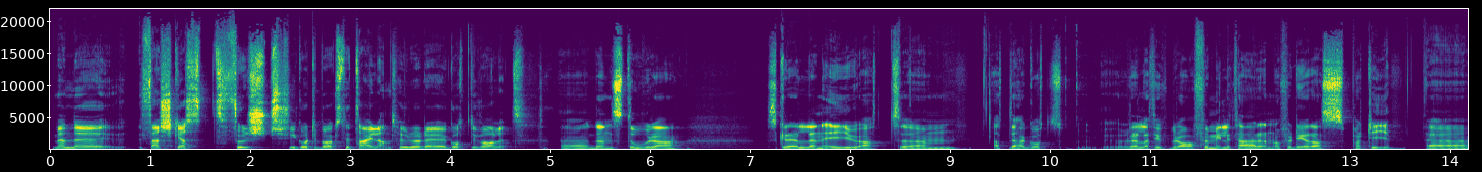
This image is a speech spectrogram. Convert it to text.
Men eh, färskast först. Vi går tillbaka till Thailand. Hur har det gått i valet? Eh, Den stora skrällen är ju att, ehm, att det har gått relativt bra för militären och för deras parti. Eh,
